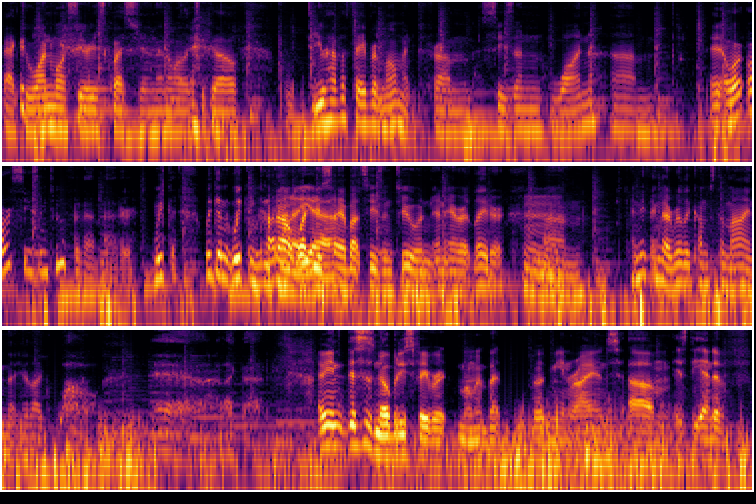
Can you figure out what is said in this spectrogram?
Back to one more serious question, then I'll let you go. Do you have a favorite moment from season one, um, or, or season two for that matter? We can we can we can We can cut out kinda, what you say about season two and, and air it later. Hmm. Um, anything that really comes to mind that you're like, whoa, yeah, I like that. I mean, this is nobody's favorite moment, but but me and Ryan's um, is the end of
